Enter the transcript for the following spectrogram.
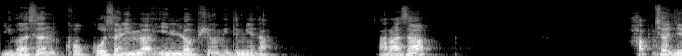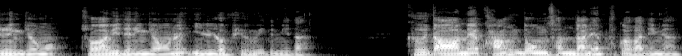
이것은 곡고선이며 일로 표음이 됩니다. 따라서 합쳐지는 경우, 조합이 되는 경우는 일로 표음이 됩니다. 그 다음에 광동선단에 부과가 되면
